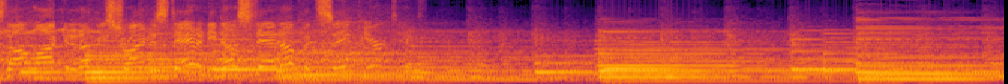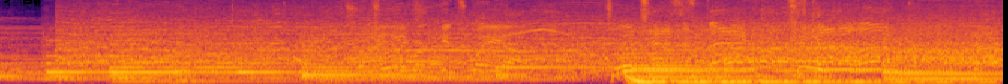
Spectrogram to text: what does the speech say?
he's not locking it up. He's trying to stand, and he does stand up. And same here. Trying to work its way up. George has his back. He's got a hook. Not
